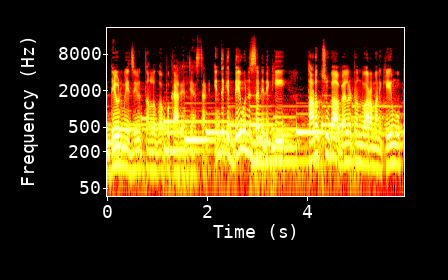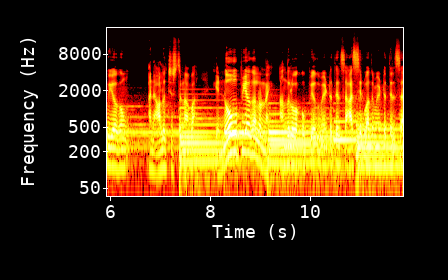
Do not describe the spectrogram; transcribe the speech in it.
దేవుడు మీ జీవితంలో గొప్ప కార్యాలు చేస్తాడు. ఇంతకీ దేవుని సన్నిధికి తరచుగా వెళ్ళటం ద్వారా మనకి ఏం ఉపయోగం అని ఆలోచిస్తున్నావా? ఎన్నో ఉపయోగాలు ఉన్నాయి. అందులో ఒక ఉపయోగం ఏంటో తెలుసా? ఆశీర్వాదం ఏంటో తెలుసా?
